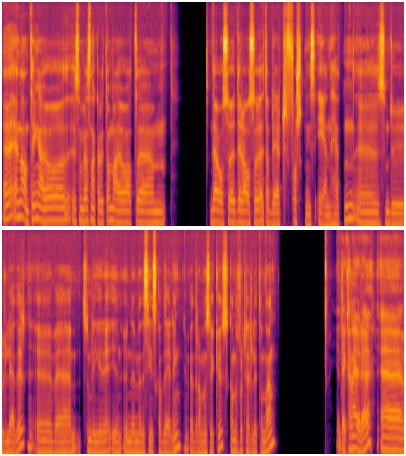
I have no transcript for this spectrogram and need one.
En annen ting er jo, som vi har snakka litt om, er jo at er også, dere har også etablert forskningsenheten eh, som du leder, eh, ved, som ligger under medisinsk avdeling ved Drammen sykehus. Kan du fortelle litt om den? Det kan jeg gjøre. Eh,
